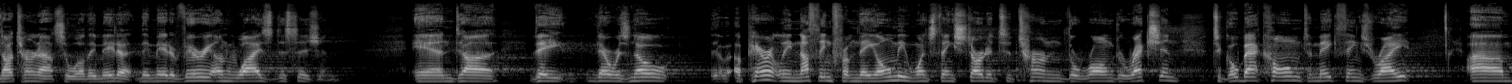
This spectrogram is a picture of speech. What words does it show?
Not turned out so well. They made a, they made a very unwise decision. And uh, they, there was no, apparently nothing from Naomi once things started to turn the wrong direction to go back home to make things right. Um,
